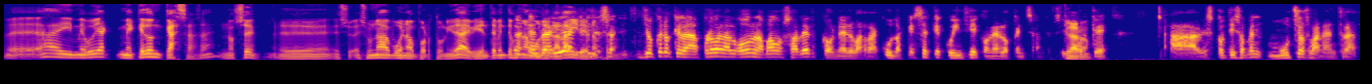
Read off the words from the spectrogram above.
eh, ay, me voy a, me quedo en casa, No sé. Eh, es, una buena oportunidad. Evidentemente es una moneda al aire, Yo creo que la prueba del algodón la vamos a ver con el Barracuda, que es el que coincide con el Open Championship. Claro. Porque al Scottish Open muchos van a entrar,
